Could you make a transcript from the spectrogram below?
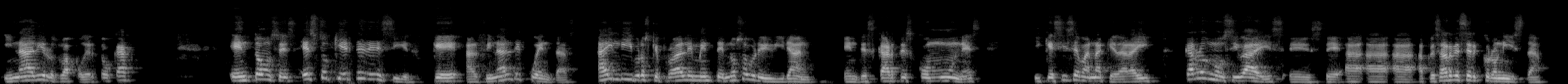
y nadie los va a poder tocar. Entonces, esto quiere decir que al final de cuentas, hay libros que probablemente no sobrevivirán en descartes comunes y que sí se van a quedar ahí. Carlos Monsiváis, este, a, a pesar de ser cronista,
